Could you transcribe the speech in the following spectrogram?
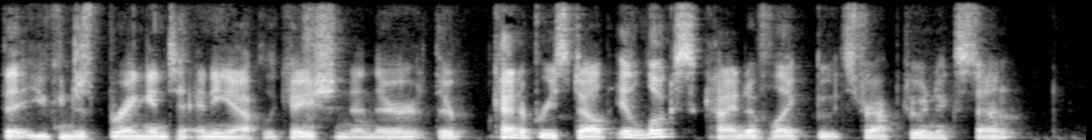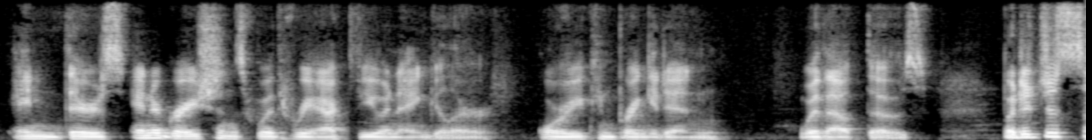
that you can just bring into any application and they're they're kind of pre-styled. It looks kind of like Bootstrap to an extent, and there's integrations with React Vue and Angular, or you can bring it in without those. But it just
